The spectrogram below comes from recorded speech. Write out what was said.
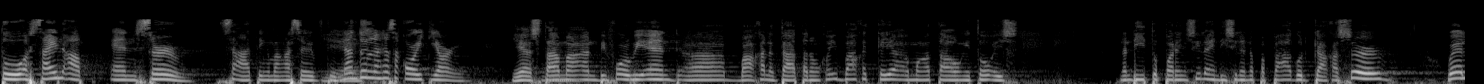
to sign up and serve sa ating mga serve team. Yes. Nandun lang siya sa courtyard. Yes, tama. And before we end, uh, baka nagtatanong kayo, bakit kaya ang mga taong ito is nandito pa rin sila, hindi sila napapagod kakaserve? Well,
